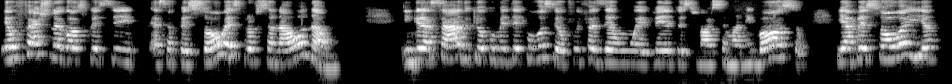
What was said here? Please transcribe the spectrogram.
eu fecho negócio com esse, essa pessoa, esse profissional ou não. Engraçado que eu comentei com você, eu fui fazer um evento esse final de semana em Boston e a pessoa ia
